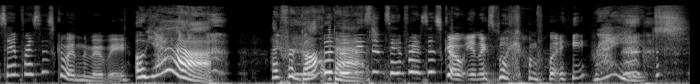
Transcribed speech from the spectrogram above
San Francisco in the movie. Oh yeah, I forgot The that. movie's in San Francisco inexplicably, Right.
